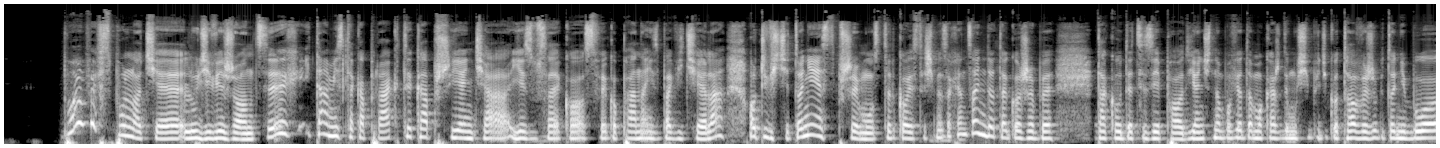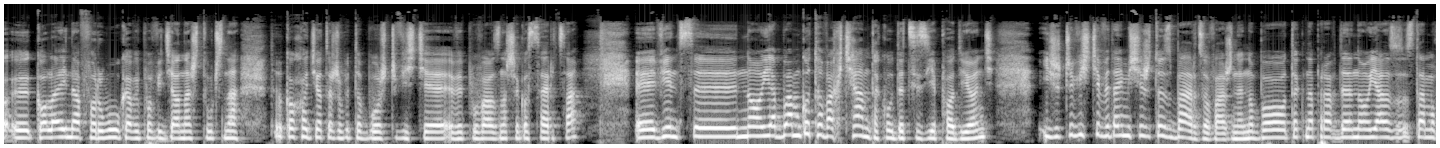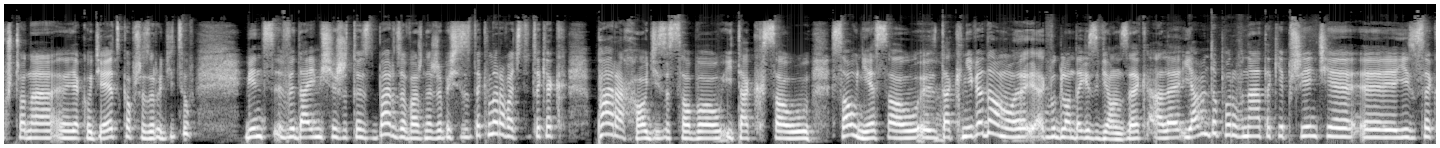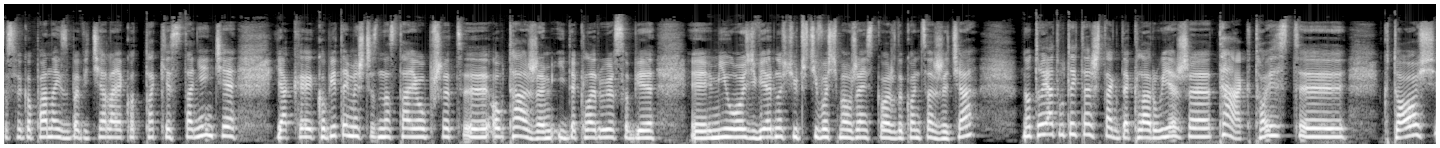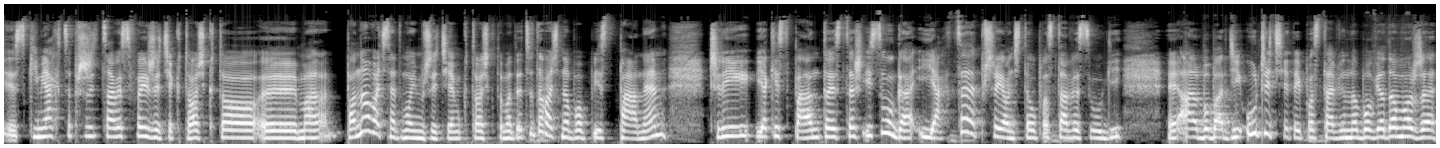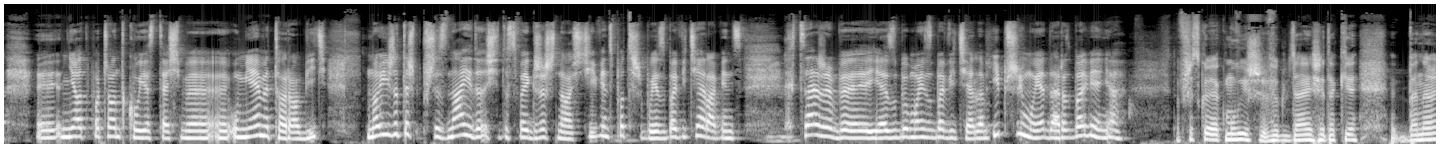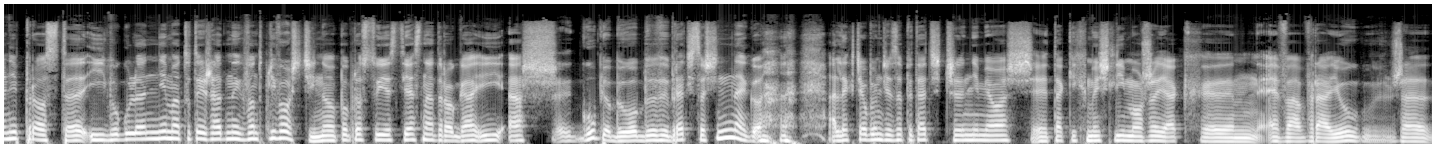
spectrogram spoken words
Byłam we wspólnocie ludzi wierzących i tam jest taka praktyka przyjęcia Jezusa jako swojego Pana i Zbawiciela. Oczywiście to nie jest przymus, tylko jesteśmy zachęcani do tego, żeby taką decyzję podjąć, no bo wiadomo, każdy musi być gotowy, żeby to nie było y, kolejna formułka wypowiedziana, sztuczna, tylko chodzi o to, żeby to było rzeczywiście wypływało z naszego serca. Y, więc y, no ja byłam gotowa, chciałam taką decyzję podjąć i rzeczywiście wydaje mi się, że to jest bardzo ważne, no bo tak naprawdę no ja zostałam ochrzczona jako dziecko przez rodziców, rodziców, więc wydaje mi się, że to jest bardzo ważne, żeby się zadeklarować. To tak jak para chodzi ze sobą i tak są, są, nie są, y, tak nie wiadomo, jak wygląda ich związek, ale ja bym to porównała takie przyjęcie y, Jezusa jako swojego Pana i Zbawiciela, jako takie stanięcie, jak kobieta i mężczyzna stają przed y, ołtarzem i deklarują sobie miłość, wierność i uczciwość małżeńską aż do końca życia, no to ja tutaj też tak deklaruję, że tak, to jest ktoś, z kim ja chcę przeżyć całe swoje życie, ktoś, kto ma ma nad moim życiem, ktoś, kto ma decydować, no bo jest panem, czyli jak jest pan, to jest też i sługa i ja chcę przyjąć tę postawę sługi, y, albo bardziej uczyć się tej postawie, no bo wiadomo, że y, nie od początku jesteśmy, y, umiemy to robić, no i że też przyznaję się do swojej grzeszności, więc potrzebuję Zbawiciela, więc chcę, żeby Jezus był moim Zbawicielem i przyjmuję dar zbawienia. Wszystko, jak mówisz, wydaje się takie banalnie proste i w ogóle nie ma tutaj żadnych wątpliwości. No po prostu jest jasna droga i aż głupio byłoby wybrać coś innego. Ale chciałbym cię zapytać, czy nie miałaś e, takich myśli może jak Ewa w raju, że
